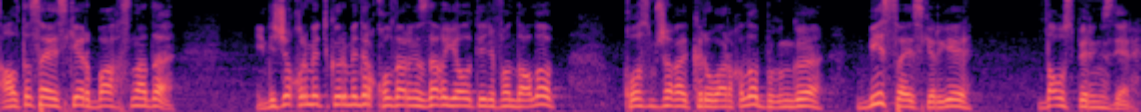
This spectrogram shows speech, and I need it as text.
Алты сайыскер бақ сынады. Ендеше құрметті көрермендер қолдарыңыздағы ұялы телефонды алып қосымшаға кіру арқылы бүгінгі бес сайыскерге дауыс беріңіздер.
